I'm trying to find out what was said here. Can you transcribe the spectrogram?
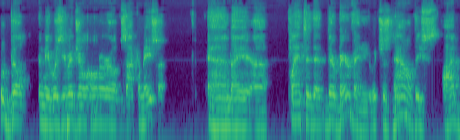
who built and he was the original owner of Zaca Mesa, and I uh, planted that their bear vineyard, which is now the I,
